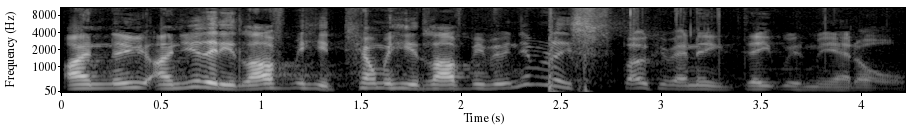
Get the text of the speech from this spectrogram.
I, knew, I knew that he loved me. He'd tell me he loved me, but he never really spoke of anything deep with me at all.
